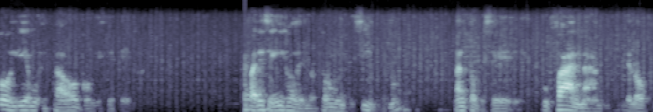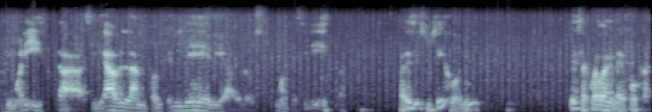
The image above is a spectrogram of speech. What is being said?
todo el día hemos estado con este tema. Me parecen hijos del doctor Montesinos, ¿no? Tanto que se ufanan de los humoristas y hablan tontería media de los montesinistas. Parecen sus hijos, ¿no? ¿Ustedes se acuerdan en la época?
